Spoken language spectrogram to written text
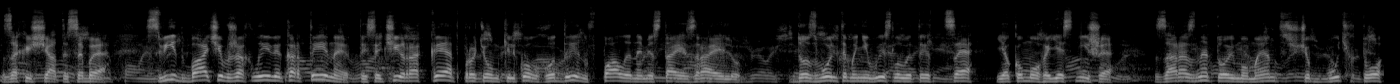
захищати себе. Світ бачив жахливі картини. Тисячі ракет протягом кількох годин впали на міста Ізраїлю. Дозвольте мені висловити це якомога ясніше. Зараз не той момент, щоб будь-хто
